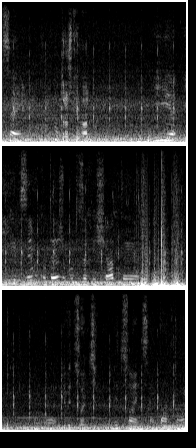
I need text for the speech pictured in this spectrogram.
цей. Ну, трошки гарно. І, і взимку теж буде захищати е, Від сонця. Сонця. Так, тому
